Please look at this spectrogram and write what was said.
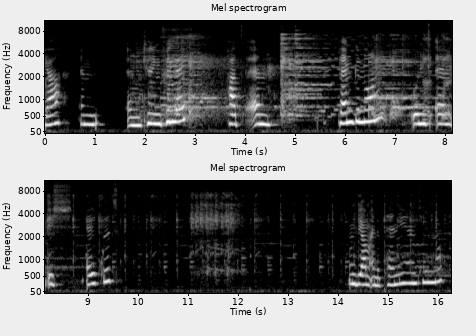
Ja, ähm, ähm, King Finlay hat ähm, Pam genommen und ähm, ich 8-Bit. Und wir haben eine Penny im Team noch.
